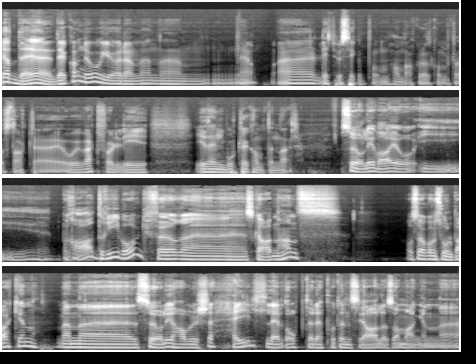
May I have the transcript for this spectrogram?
Ja, det, det kan du òg gjøre, men um, ja, jeg er litt usikker på om han akkurat kommer til å starte, og i hvert fall i, i den bortekampen der. Sørli var jo i bra driv òg, før uh, skaden hans. Og så kom Solbakken. Men uh, Sørli har vel ikke helt levd opp til det potensialet som mange uh,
